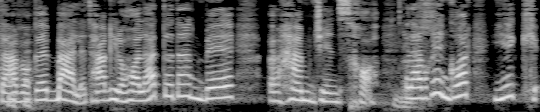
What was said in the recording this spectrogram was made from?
در واقع بله تغییر حالت دادن به هم جنس خواه در واقع انگار یک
